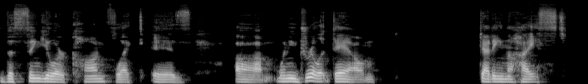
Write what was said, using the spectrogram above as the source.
the singular conflict is um, when you drill it down, getting the heist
